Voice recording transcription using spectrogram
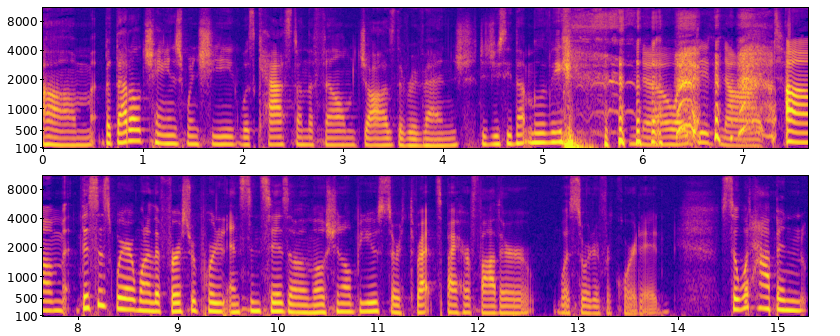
Um, but that all changed when she was cast on the film Jaws the Revenge. Did you see that movie? No, I did not. um, this is where one of the first reported instances of emotional abuse or threats by her father was sort of recorded. So, what happened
